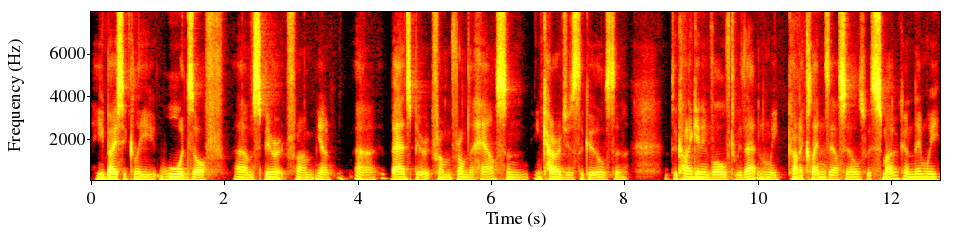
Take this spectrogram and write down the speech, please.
he basically wards off um, spirit from you know uh, bad spirit from from the house and encourages the girls to to kind of get involved with that, and we kind of cleanse ourselves with smoke, and then we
